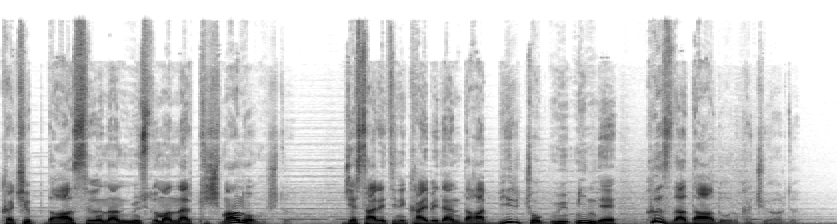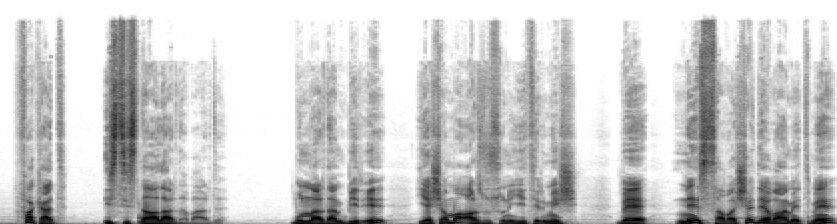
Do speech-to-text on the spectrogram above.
Kaçıp dağa sığınan Müslümanlar pişman olmuştu. Cesaretini kaybeden daha birçok mümin de hızla dağa doğru kaçıyordu. Fakat istisnalar da vardı. Bunlardan biri yaşama arzusunu yitirmiş ve ne savaşa devam etme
